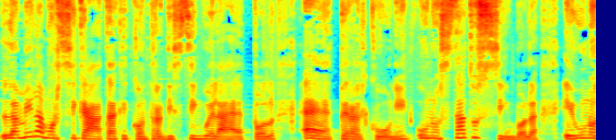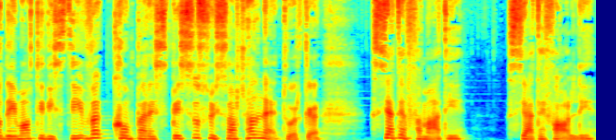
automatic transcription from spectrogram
La mela morsicata che contraddistingue la Apple è, per alcuni, uno status symbol e uno dei motti di Steve compare spesso sui social network. Siate affamati, siate folli.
